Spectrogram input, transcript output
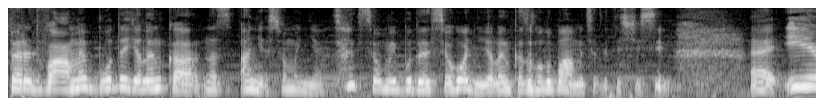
перед вами буде ялинка на а ні, сьомий ні. Сьомий буде сьогодні. Ялинка з голубами. Це 2007. Е, І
